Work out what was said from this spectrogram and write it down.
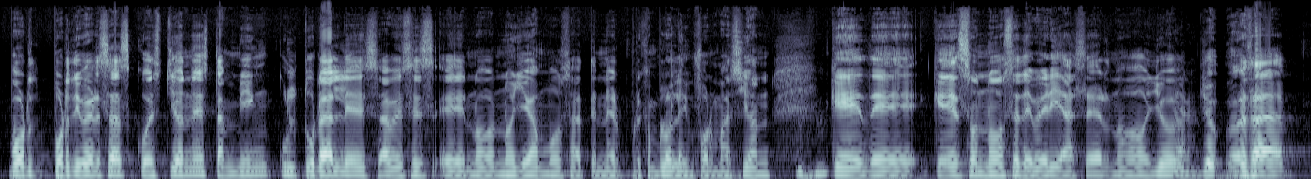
por, por diversas cuestiones también culturales. A veces eh, no, no llegamos a tener, por ejemplo, la información que de que eso no se debería hacer, ¿no? Yo, Claro. yo, o sea.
